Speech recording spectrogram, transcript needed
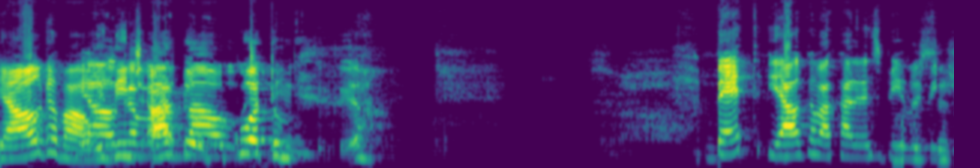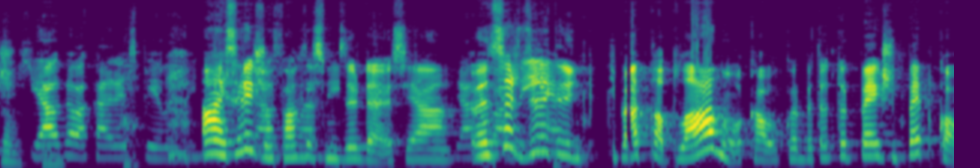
Jālgavā, Jelgavā Lidīņš, ar to, nav ko tu... Bet Jēlgavā kādreiz bija lidiņš. tiešām spēju. Jēlgavā kādreiz bija lidiņš. Ah, es arī šo faktu esmu bija. dzirdējusi, jā. Jā, Es arī bija. dzirdēju, ka viņi atkal plāno kaut kur, bet tad tur pēkšņi Pepko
